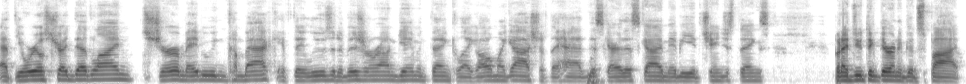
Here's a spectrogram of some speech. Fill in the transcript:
at the Orioles trade deadline. Sure, maybe we can come back if they lose a division round game and think like, oh my gosh, if they had this guy or this guy, maybe it changes things. But I do think they're in a good spot.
